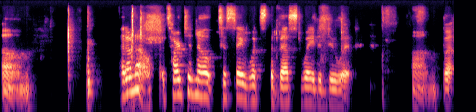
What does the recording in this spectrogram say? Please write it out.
um i don't know. It's hard to know to say what's the best way to do it um but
